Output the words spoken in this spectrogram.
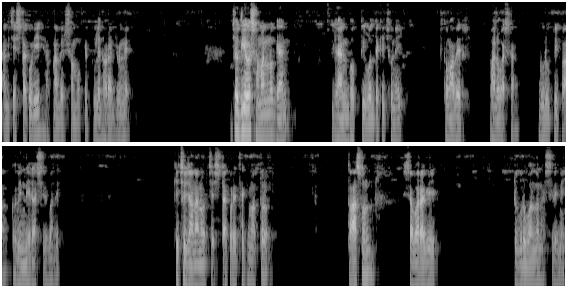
আমি চেষ্টা করি আপনাদের সম্মুখে তুলে ধরার জন্যে। যদিও সামান্য জ্ঞান জ্ঞান ভক্তি বলতে কিছু নেই। তোমাদের ভালোবাসা, গুরু কৃপা, গোবিন্দের আশীর্বাদে। কিছু জানানোর চেষ্টা করে থাকি মাত্র। তো আসুন, সবার আগে একটু গুরুবন্দনা সেরে নেই।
